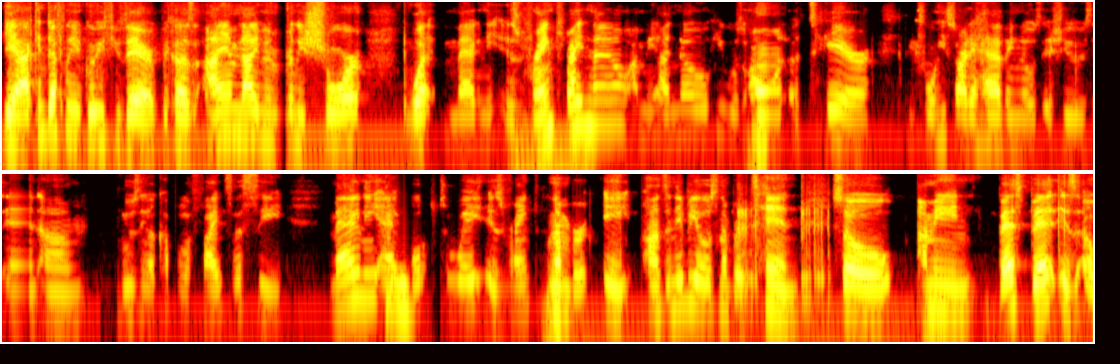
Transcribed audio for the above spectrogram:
Yeah, I can definitely agree with you there because I am not even really sure what Magny is ranked right now. I mean, I know he was on a tear before he started having those issues and um, losing a couple of fights. Let's see. Magny at welterweight is ranked number eight. Ponzinibbio is number ten. So, I mean, best bet is a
